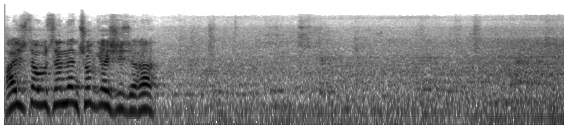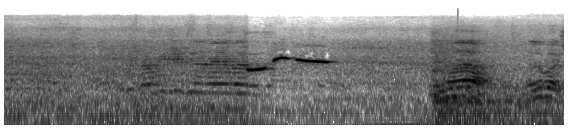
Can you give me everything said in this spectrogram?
Hacı Usta bu senden çok yaşayacak. Ha, hadi baş.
